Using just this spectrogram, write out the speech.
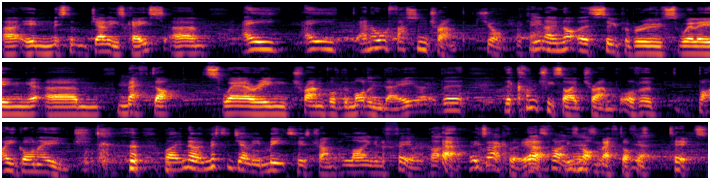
Uh, in Mr. Jelly's case, um, a a an old-fashioned tramp. Sure. Okay. You know, not a super Bruce willing, um, meffed up, swearing tramp of the modern day. uh, The the countryside tramp of a bygone age. right, no, Mr. Jelly meets his tramp lying in a field. That's, Yeah, exactly. Yeah, That's fine, He's yeah, not methed off his tits.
